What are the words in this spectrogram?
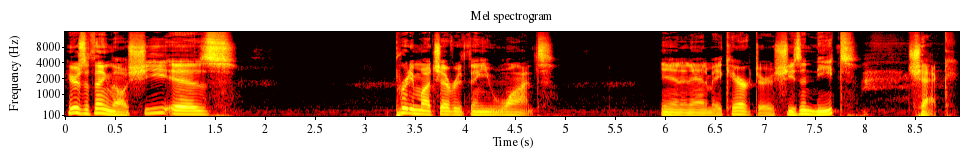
here's the thing though. She is pretty much everything you want in an anime character. She's a NEET, check.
